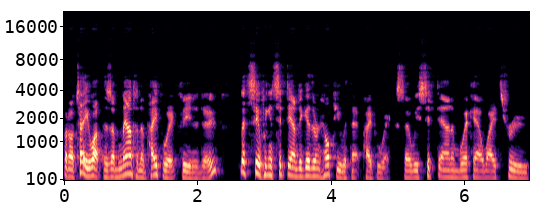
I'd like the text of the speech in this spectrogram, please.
But I'll tell you what, there's a mountain of paperwork for you to do. Let's see if we can sit down together and help you with that paperwork. So we sit down and work our way through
